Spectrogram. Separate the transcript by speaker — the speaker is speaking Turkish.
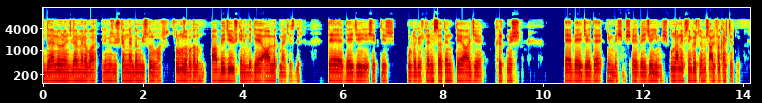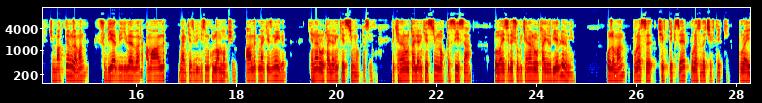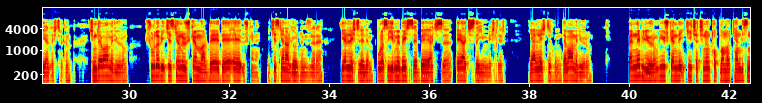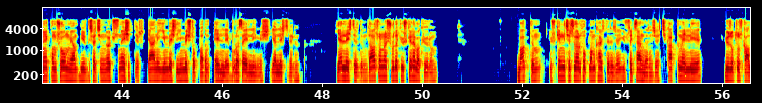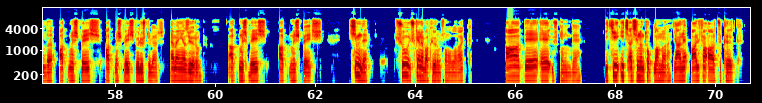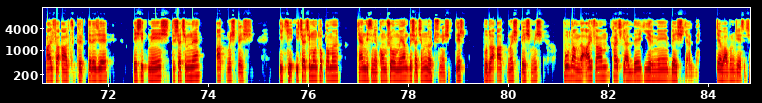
Speaker 1: Değerli öğrenciler merhaba. Elimizde üçgenlerden bir soru var. Sorumuza bakalım. ABC üçgeninde G ağırlık merkezidir. DE DC'ye eşittir. Burada göstermiş zaten. DAC 40'mış. EBC de 25'miş. EBC 20'miş. Bunların hepsini göstermiş. Alfa kaçtır diyor. Şimdi baktığım zaman şu diğer bilgiler var ama ağırlık merkezi bilgisini kullanmamışım. Ağırlık merkezi neydi? Kenar ortayların kesişim noktasıydı. E kenar ortayların kesişim noktasıysa dolayısıyla şu bir kenar ortaydır diyebilir miyim? O zaman burası çiftlikse burası da çiftlik. Burayı yerleştirdim. Şimdi devam ediyorum. Şurada bir ikizkenar üçgen var. BDE üçgeni. İkizkenar gördüğünüz üzere. Yerleştirelim. Burası 25 ise B açısı. E açısı da 25'tir. Yerleştirdim. Devam ediyorum. Ben ne biliyorum? Bir üçgende iki iç açının toplamı kendisine komşu olmayan bir dış açının ölçüsüne eşittir. Yani 25 ile 25 topladım. 50. Burası 50'ymiş. Yerleştirelim. Yerleştirdim. Daha sonra şuradaki üçgene bakıyorum. Baktım. Üçgenin iç açıları toplamı kaç derece? 180 derece. Çıkarttım 50'yi. 130 kaldı. 65, 65 bölüştüler. Hemen yazıyorum. 65, 65. Şimdi şu üçgene bakıyorum son olarak. ADE üçgeninde iki iç açının toplamı yani alfa artı 40, alfa artı 40 derece eşitmiş. Dış açım ne? 65. 2 iç açımın toplamı kendisine komşu olmayan dış açının ölçüsüne eşittir. Bu da 65'miş. Buradan da alfam kaç geldi? 25 geldi. Cevabım C seçeneği.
